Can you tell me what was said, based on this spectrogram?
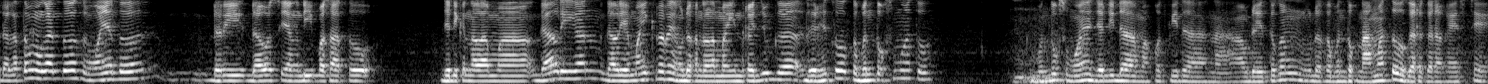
udah ketemu kan tuh semuanya tuh dari Daus yang di IPA 1 jadi kenal sama Gali kan, Gali sama Ikrar yang udah kenal sama Indra juga. Dari situ kebentuk semua tuh. Kebentuk semuanya jadi dah Mahfud Pida. Nah, udah itu kan udah kebentuk nama tuh gara-gara KSC.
